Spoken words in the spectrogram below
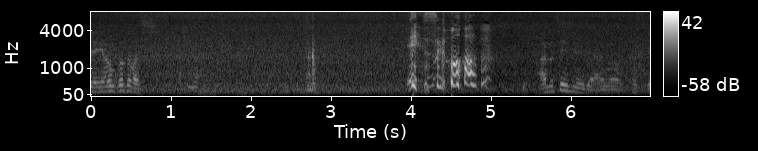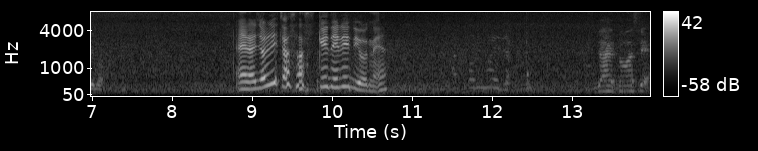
じゃあ四言葉しえすごい。あの選手みたいあのサスケの。えラジオリーちゃんサスケ出れるよね。当たり前じゃんじゃあ飛ばして。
